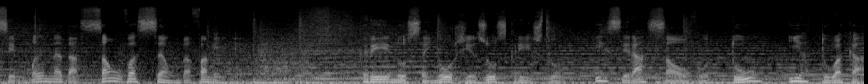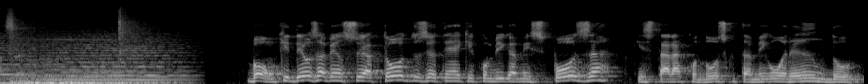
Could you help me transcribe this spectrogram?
Semana da Salvação da Família. Crê no Senhor Jesus Cristo e será salvo tu e a tua casa. Bom, que Deus abençoe a todos. Eu tenho aqui comigo a minha esposa, que estará conosco também orando,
